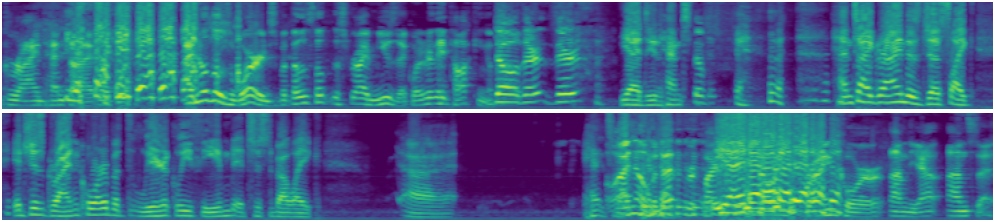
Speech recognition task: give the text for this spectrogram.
grind hentai. Like, I know those words, but those don't describe music. What are they talking about? No, they're they're Yeah, dude, hent- the hentai grind is just like it's just grindcore, but lyrically themed. It's just about like Uh, it's Oh, I know, but that requires Yeah, you yeah, knowing yeah. grindcore on the out- onset.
